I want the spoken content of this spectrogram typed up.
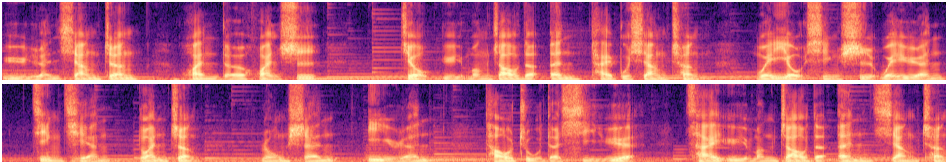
与人相争，患得患失，就与蒙招的恩太不相称。唯有行事为人敬虔端正。容神一人讨主的喜悦，才与蒙召的恩相称。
